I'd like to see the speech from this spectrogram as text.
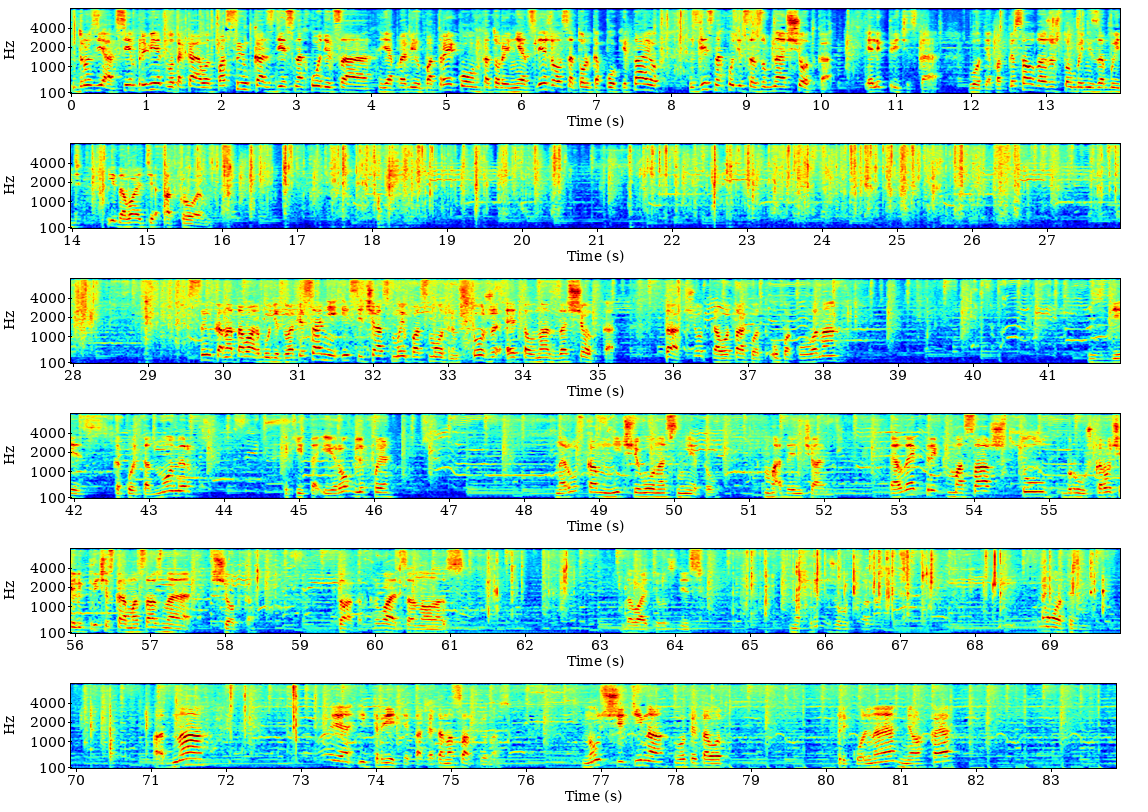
Друзья, всем привет! Вот такая вот посылка. Здесь находится, я пробил по треку, который не отслеживался, только по Китаю. Здесь находится зубная щетка электрическая. Вот я подписал даже, чтобы не забыть. И давайте откроем. Ссылка на товар будет в описании. И сейчас мы посмотрим, что же это у нас за щетка. Так, щетка вот так вот упакована. Здесь какой-то номер. Какие-то иероглифы. На русском ничего у нас нету. Made in China. Electric Massage Tool. Короче, электрическая массажная щетка. Так, открывается она у нас. Давайте вот здесь напряжу вот так. Смотрим. Одна, вторая и третья. Так, это насадки у нас. Ну, щетина вот это вот прикольная, мягкая.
